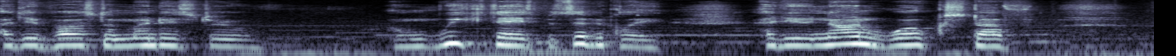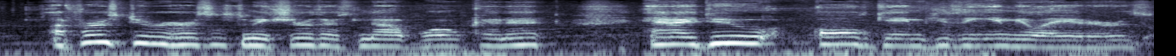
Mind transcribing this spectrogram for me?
I do post on Mondays through on weekdays specifically. I do non-woke stuff. I first do rehearsals to make sure there's not woke in it, and I do old games using emulators.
